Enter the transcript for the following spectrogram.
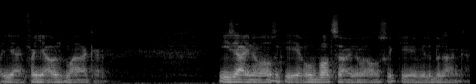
Ja, van jou als maker. Wie zou je nog wel eens een keer, of wat zou je nog wel eens een keer willen bedanken?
